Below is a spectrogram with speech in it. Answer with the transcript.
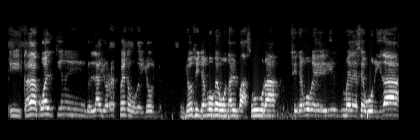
Y cada cual tiene, ¿verdad? Yo respeto porque yo, yo, yo si tengo que botar basura, si tengo que irme de seguridad,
